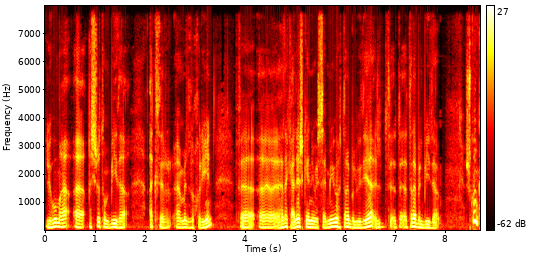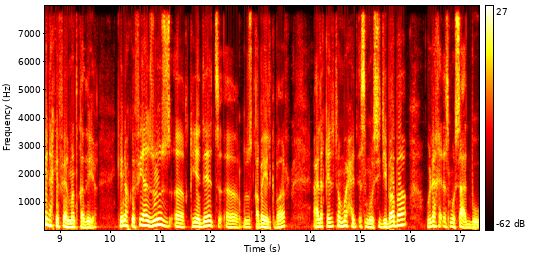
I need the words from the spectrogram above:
اللي هما آه، قشرتهم بيضة أكثر آه، من الآخرين. فهذاك علاش كانوا يسميوه تراب البيذان تراب البيذان شكون كان يحكم فيها المنطقة ذي كان يحكم فيها زوز قيادات زوز قبائل كبار. على قيادتهم واحد اسمه سيدي بابا والآخر اسمه سعد بو.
